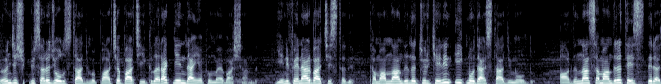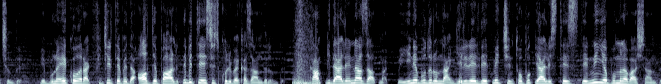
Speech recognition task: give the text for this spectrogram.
Önce Şükrü Saracoğlu Stadyumu parça parça yıkılarak yeniden yapılmaya başlandı. Yeni Fenerbahçe Stadı tamamlandığında Türkiye'nin ilk modern stadyumu oldu. Ardından Samandıra tesisleri açıldı ve buna ek olarak Fikirtepe'de altyapı ağırlıklı bir tesis kulübe kazandırıldı. Kamp giderlerini azaltmak ve yine bu durumdan gelir elde etmek için topuk yerlisi tesislerinin yapımına başlandı.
